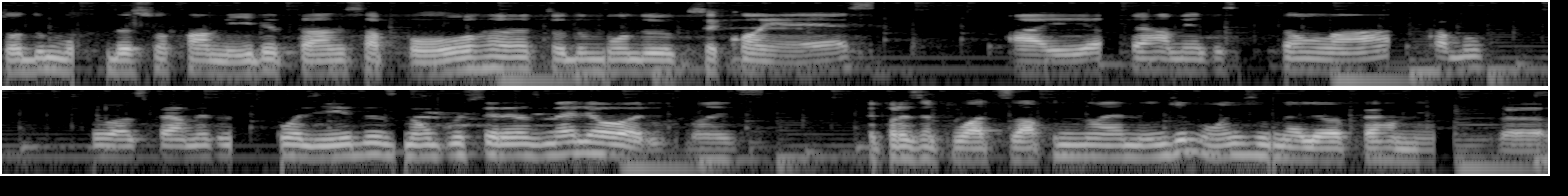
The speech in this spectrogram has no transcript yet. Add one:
todo mundo da sua família tá nessa porra, todo mundo que você conhece. Aí as ferramentas que estão lá acabam as ferramentas escolhidas não por serem as melhores, mas por exemplo, o WhatsApp não é nem de longe a melhor ferramenta pra...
